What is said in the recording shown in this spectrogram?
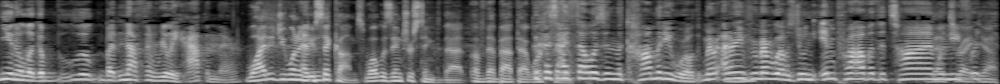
you know, like a little, but nothing really happened there. Why did you want to do sitcoms? What was interesting to that of that, about that work? Because I thought I was in the comedy world. Remember, I don't even mm-hmm. remember. I was doing improv at the time when That's you right, first. yeah.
